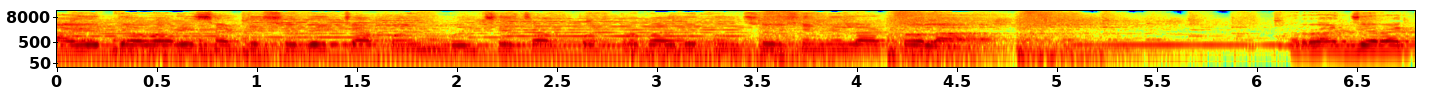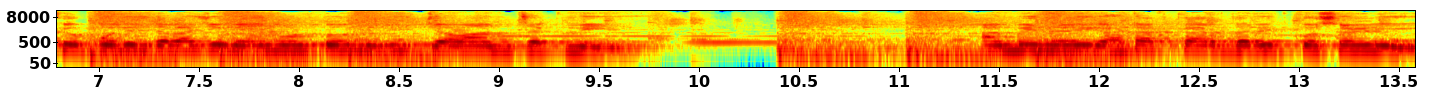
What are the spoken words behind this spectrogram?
अयोध्या वारीसाठी शुभेच्छा पण मनसेचा पोस्टरबाजीतून शिवसेनेला टोला राज्य राखीव पोलीस दलाची व्हॅन उलटून वीस जवान जखमी. आंबेनळी घाटात कार दरीत कोसळली.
